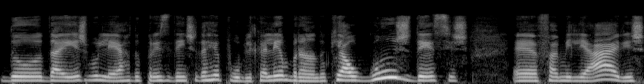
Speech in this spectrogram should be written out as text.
do, da ex-mulher do presidente da República. Lembrando que alguns desses é, familiares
